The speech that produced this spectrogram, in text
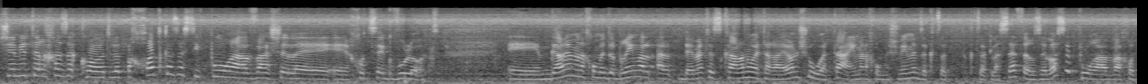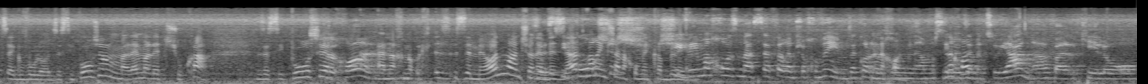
שהן יותר חזקות ופחות כזה סיפור אהבה של אה, אה, חוצה גבולות. אה, גם אם אנחנו מדברים על, על, באמת הזכרנו את הרעיון שהוא אתה, אם אנחנו משווים את זה קצת, קצת לספר, זה לא סיפור אהבה חוצה גבולות, זה סיפור של מלא מלא תשוקה. זה סיפור של... נכון. אנחנו, זה, זה מאוד מאוד שונה, וזה הדברים שאנחנו מקבלים. 70% מהספר הם שוכבים, זה כל נכון. הם עושים נכון. את זה מצוין, אבל כאילו...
